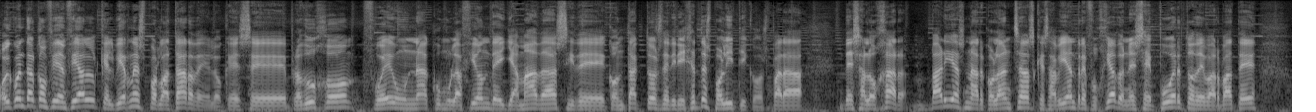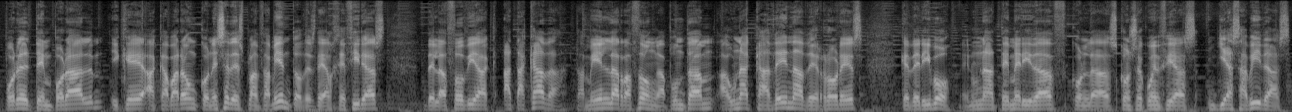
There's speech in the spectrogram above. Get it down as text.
Hoy cuenta el confidencial que el viernes por la tarde lo que se produjo fue una acumulación de llamadas y de contactos de dirigentes políticos para desalojar varias narcolanchas que se habían refugiado en ese puerto de Barbate por el temporal y que acabaron con ese desplazamiento desde Algeciras de la Zodiac atacada. También la razón apunta a una cadena de errores que derivó en una temeridad con las consecuencias ya sabidas.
